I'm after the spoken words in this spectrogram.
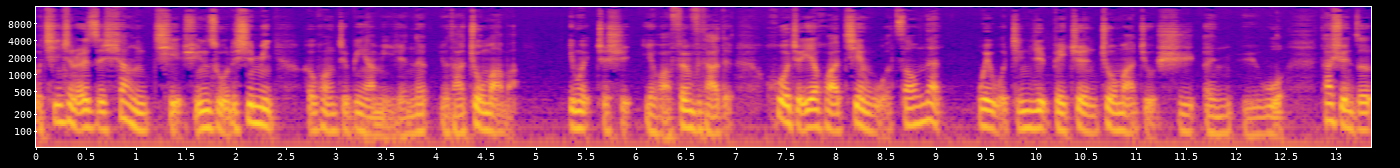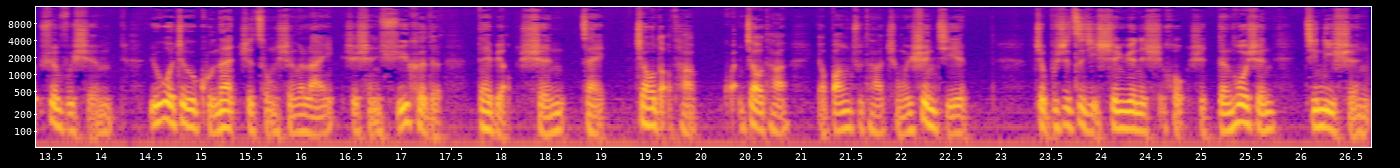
我亲生的儿子尚且寻索我的性命，何况这便雅悯人呢？由他咒骂吧。”因为这是耶华吩咐他的，或者耶华见我遭难，为我今日被这人咒骂，就施恩于我。他选择顺服神。如果这个苦难是从神而来，是神许可的，代表神在教导他、管教他，要帮助他成为圣洁。这不是自己伸冤的时候，是等候神、经历神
